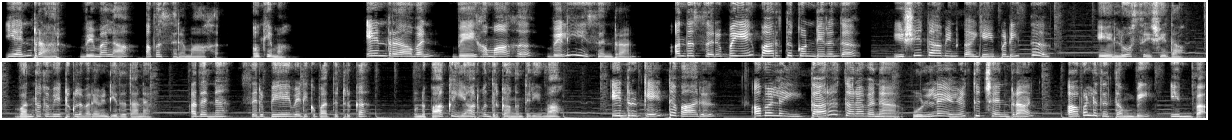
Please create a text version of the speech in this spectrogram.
என்றார் விமலா அவசரமாக. ஓகேமா என்று அவன் வேகமாக வெளியே சென்றான். அந்த செருப்பையே பார்த்து கொண்டிருந்த இஷிதாவின் கையை பிடித்து ஏ லூஸ் இஷிதா வந்தது வீட்டுக்குள்ள வர வேண்டியது தானே? அதென்ன செருப்பையே வேடிக்கை பார்த்துட்டு இருக்க? உன்னை பார்க்க யார் வந்திருக்காங்கன்னு தெரியுமா? என்று கேட்டவாறு அவளை தர தரவென உள்ளே இழுத்துச் சென்றான் அவளது தம்பி இன்பா.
